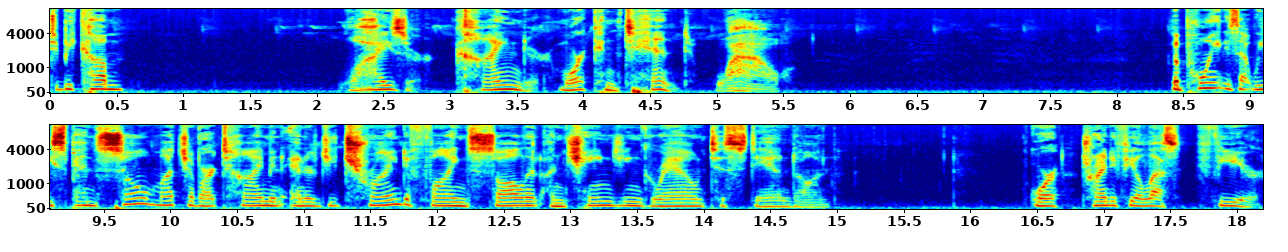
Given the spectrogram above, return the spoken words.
to become wiser, kinder, more content. Wow. The point is that we spend so much of our time and energy trying to find solid, unchanging ground to stand on. Or trying to feel less fear,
